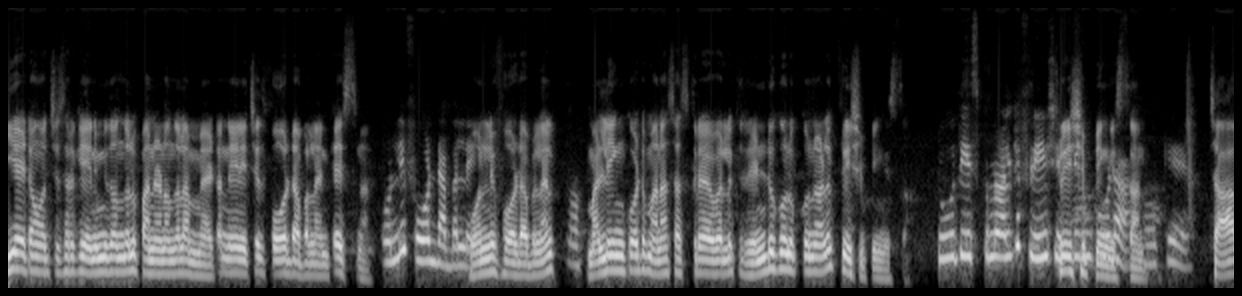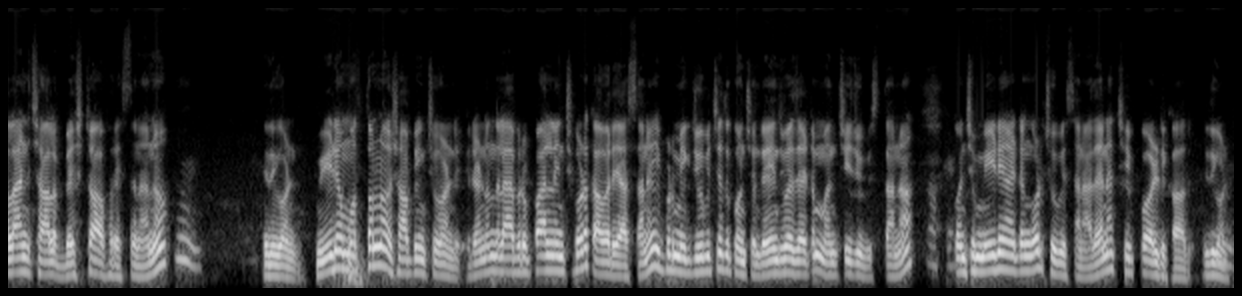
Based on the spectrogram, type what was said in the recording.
ఈ ఐటమ్ వచ్చేసరికి ఎనిమిది వందలు పన్నెండు వందలు అమ్మే ఐటమ్. నేను ఇచ్చేది ఫోర్ డబల్ నైన్ కే ఇస్తున్నాను. Only four double nine. Only four double nine. మళ్ళీ ఇంకోటి మన సబ్స్క్రైబర్లకి రెండు కొనుక్కున్న వాళ్ళకి ఫ్రీ షిప్పింగ్ ఇస్తాను. టూ తీసుకున్న వాళ్ళకి ఫ్రీ Free షిప్పింగ్ ఇస్తాను. చాలా అంటే చాలా బెస్ట్ ఆఫర్ ఇస్తున్నాను. ఇదిగోండి. వీడియో మొత్తంలో షాపింగ్ చూడండి. రెండు వందల యాభై రూపాయల నుంచి కూడా కవర్ చేస్తాను. ఇప్పుడు మీకు చూపించేది కొంచెం రేంజ్ వైజ్ ఐటమ్ మంచి చూపిస్తాను. కొంచెం మీడియం ఐటమ్ కూడా చూపిస్తాను. అదైనా చీప్ క్వాలిటీ కాదు. ఇదిగోండి.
